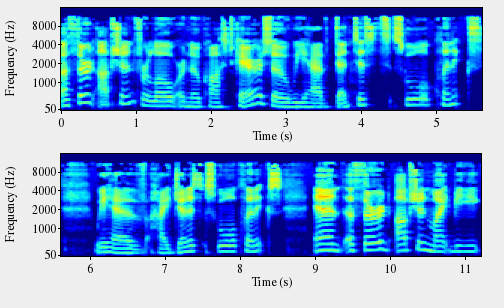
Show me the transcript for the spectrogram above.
A third option for low or no cost care. So we have dentists' school clinics, we have hygienist school clinics, and a third option might be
